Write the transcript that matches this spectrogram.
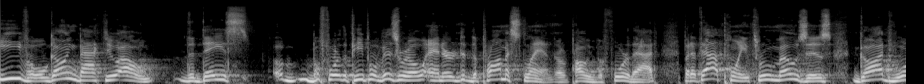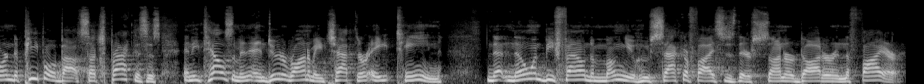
evil going back to, oh, the days before the people of Israel entered the promised land, or probably before that. But at that point, through Moses, God warned the people about such practices. And he tells them in, Deuteronomy chapter 18 that no one be found among you who sacrifices their son or daughter in the fire,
